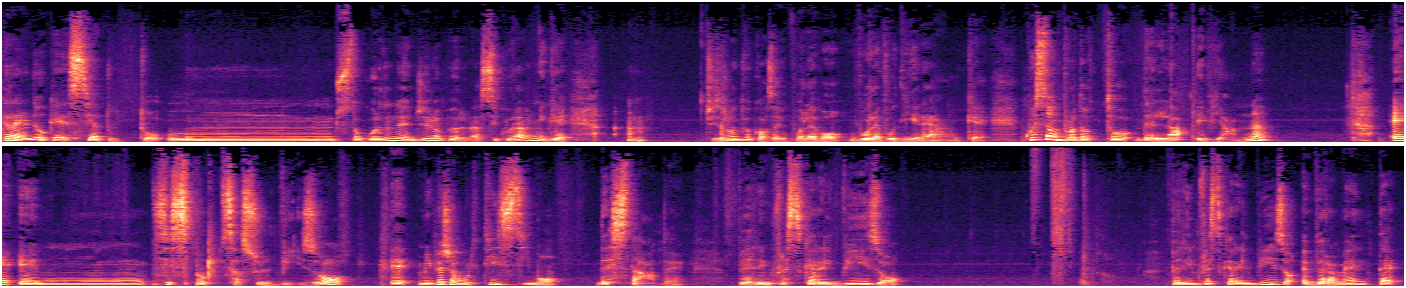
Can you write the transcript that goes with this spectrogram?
Credo che sia tutto, um, sto guardando in giro per assicurarmi che... Um, ci sono due cose che volevo, volevo dire anche. Questo è un prodotto della Evian e ehm, si spruzza sul viso e mi piace moltissimo d'estate per rinfrescare il viso per rinfrescare il viso è veramente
